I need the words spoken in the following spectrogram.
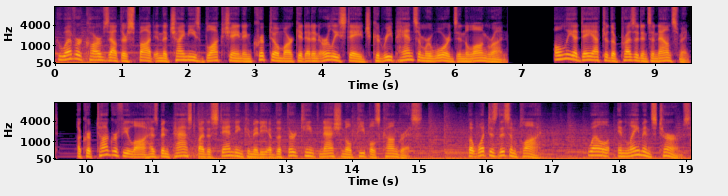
Whoever carves out their spot in the Chinese blockchain and crypto market at an early stage could reap handsome rewards in the long run. Only a day after the president's announcement, a cryptography law has been passed by the Standing Committee of the 13th National People's Congress. But what does this imply? Well, in layman's terms,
